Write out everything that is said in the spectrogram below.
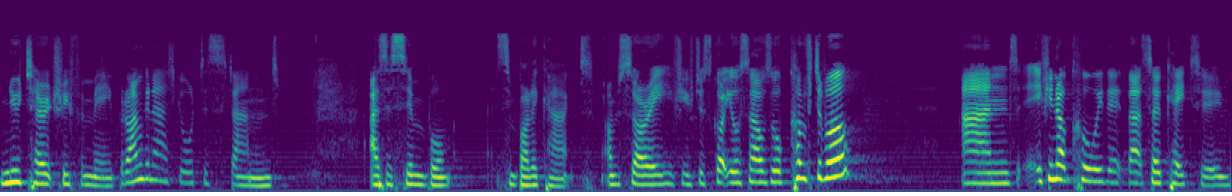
new territory for me. But I'm going to ask you all to stand as a symbol symbolic act. I'm sorry if you've just got yourselves all comfortable. And if you're not cool with it, that's okay too.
